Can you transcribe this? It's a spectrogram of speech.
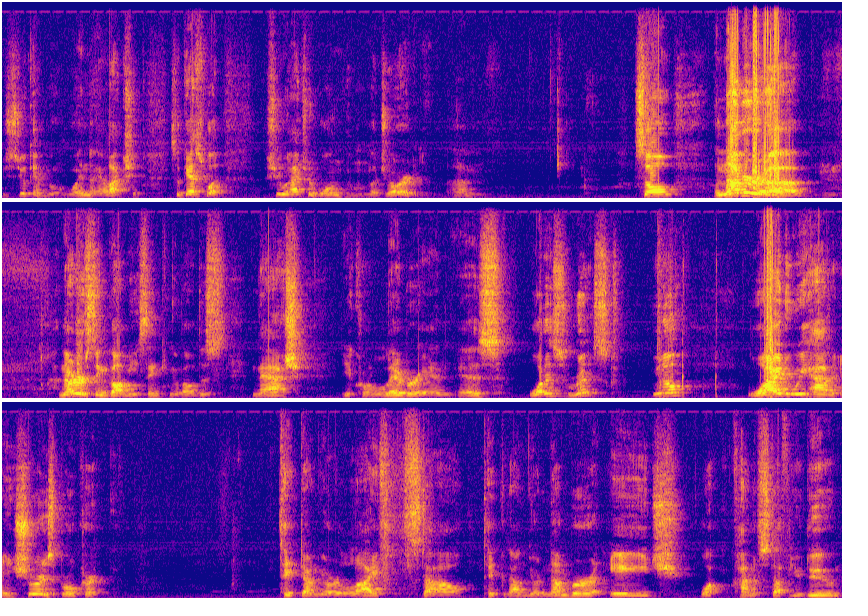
you still can win the election. So guess what? She actually won the majority. Um, so another uh, another thing got me thinking about this Nash equilibrium is what is risk? You know, why do we have an insurance broker take down your lifestyle, take down your number, age, what kind of stuff you do?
